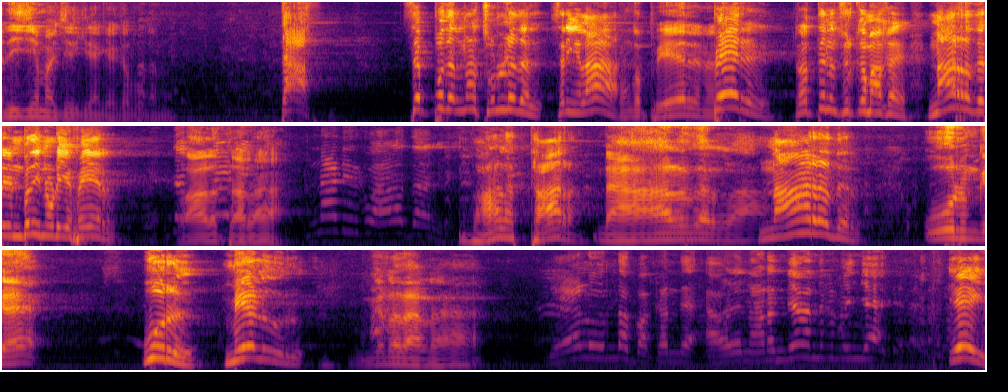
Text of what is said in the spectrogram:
அதிசயமா வச்சிருக்கிறேன் கேட்க போகணும். செப்புதல்னா சொல்லுதல் சரிங்களா? உங்க பேர் என்ன? பேரு ரத்தின சுருக்கமாக நாரதர் என்பது என்னுடைய பெயர். வாழத்தாரா? முன்னாடி இருக்கு வாழத்தாரு. வாழத்தாரா? நாரதரா? நாரதர். ஊருங்க? ஊரு மேலூர். இங்கதானா அவளை நடந்தே ஏய்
